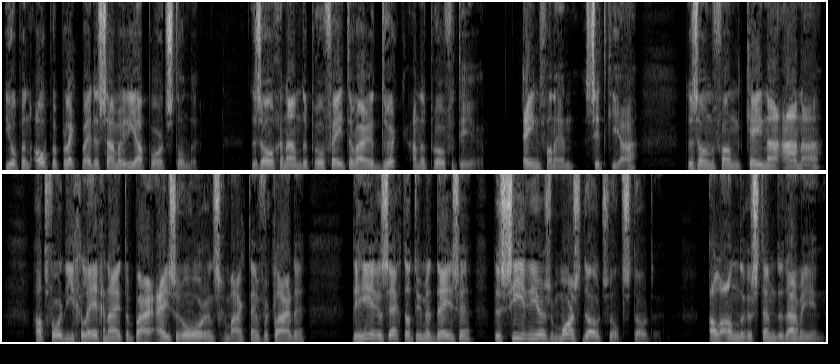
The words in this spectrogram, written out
die op een open plek bij de Samaria-poort stonden. De zogenaamde profeten waren druk aan het profeteren. Een van hen, Sitkia, de zoon van Kenaana, had voor die gelegenheid een paar ijzeren horens gemaakt en verklaarde: De Heere zegt dat u met deze de Syriërs morsdood zult stoten. Alle anderen stemden daarmee in.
